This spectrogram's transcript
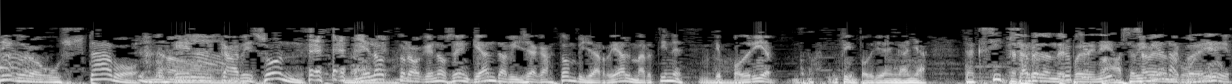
negro Gustavo, No. el cabezón y el otro que no sé en qué anda, Villa Gastón Villarreal Martínez, que podría, en fin, podría engañar. Taxista. ¿Sabe pero- dónde pero ¿qué pueden ir? pasa? ¿Sabe dónde pueden ir?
